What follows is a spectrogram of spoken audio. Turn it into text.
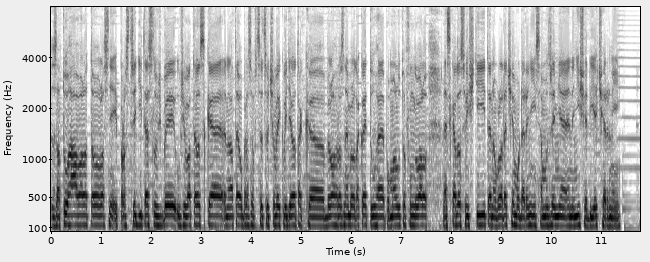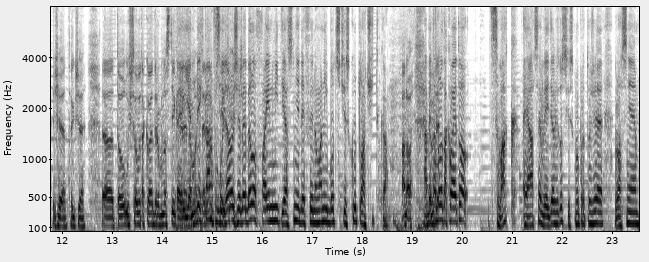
zatuhávalo to vlastně i prostředí té služby uživatelské na té obrazovce, co člověk viděl, tak eh, bylo hrozné, bylo takové tuhé, pomalu to fungovalo, dneska to sviští, ten ovladač je moderní, samozřejmě není šedý, je černý. Že, takže eh, to už jsou takové drobnosti, které jen bych tam fungují. přidal, že by bylo fajn mít jasně definovaný bod stisku tlačítka. Ano. Aby tam bylo takové to cvak a já jsem věděl, že to stisknu, protože vlastně...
